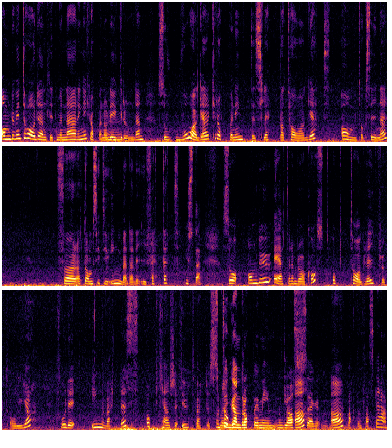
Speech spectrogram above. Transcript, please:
Om du inte har ordentligt med näring i kroppen och det är Mm. grunden så vågar kroppen inte släppa taget om toxiner. För att de sitter ju inbäddade i fettet. Just det. Så om du äter en bra kost och tar grapefruktolja både invärtes och kanske utvärtes Nu tog jag en droppe i min min glas Ja. Ja. vattenflaska här.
